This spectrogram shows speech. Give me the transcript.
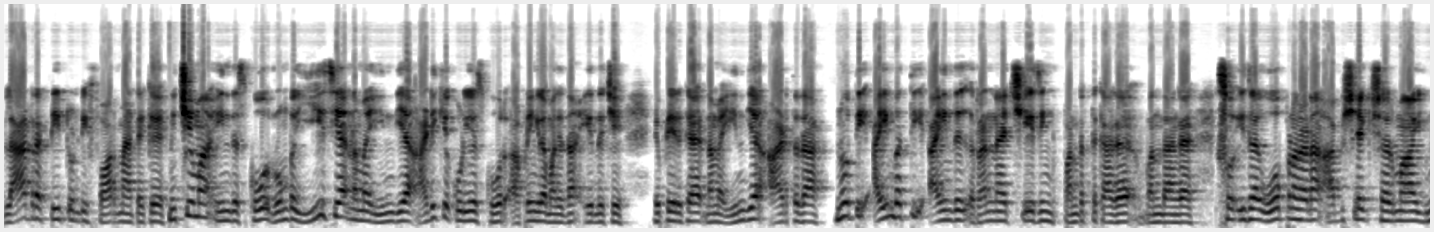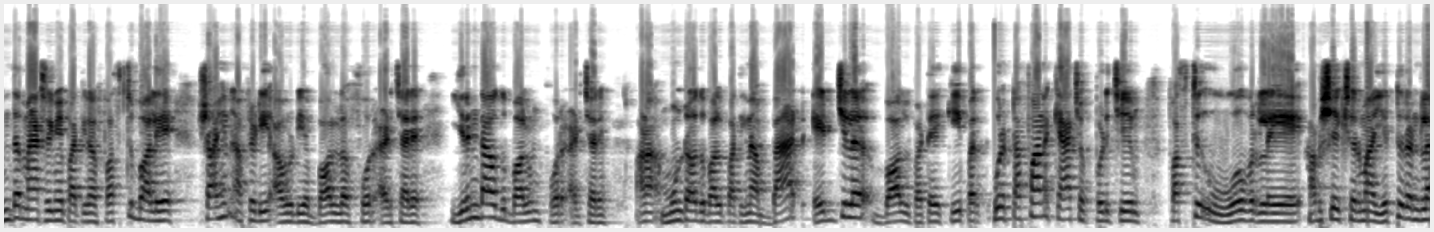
விளையாடுற டி டுவெண்ட்டி ஃபார்மேட்டுக்கு நிச்சயமா இந்த ஸ்கோர் ரொம்ப ஈஸியாக நம்ம இந்தியா அடிக்கக்கூடிய ஸ்கோர் அப்படிங்கிற மாதிரி தான் இருந்துச்சு. இப்படி இருக்க? நம்ம இந்தியா அடுத்ததா நூற்றி ஐம்பத்தி ஐந்து ரன்னை சேசிங் பண்ணுறதுக்காக வந்தாங்க. ஸோ இதில் ஓப்பனரான அபிஷேக் சர்மா இந்த மேட்ச்லையுமே பார்த்தீங்கன்னா ஃபர்ஸ்ட் பாலே ஷாஹின் அஃப்ரிடி அவருடைய பாலில் ஃபோர் அடிச்சாரு. இரண்டாவது பாலும் ஃபோர் அடிச்சாரு. ஆனால் மூன்றாவது பால் பார்த்தீங்கன்னா பேட் எட்ஜில் பால் பட்டு கீப்பர் ஒரு டஃப்பான கேட்சை பிடிச்சி ஃபர்ஸ்ட் ஓவர்லேயே அபிஷேக் சர்மா எட்டு ரன்ல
